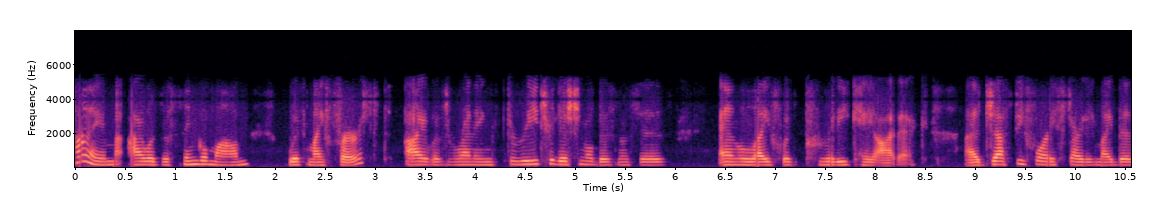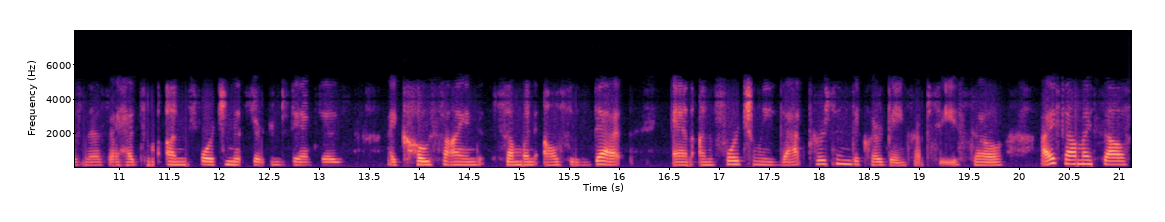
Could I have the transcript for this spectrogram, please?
time, I was a single mom with my first. I was running three traditional businesses, and life was pretty chaotic. Uh, just before I started my business, I had some unfortunate circumstances. I co signed someone else's debt, and unfortunately that person declared bankruptcy. So I found myself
